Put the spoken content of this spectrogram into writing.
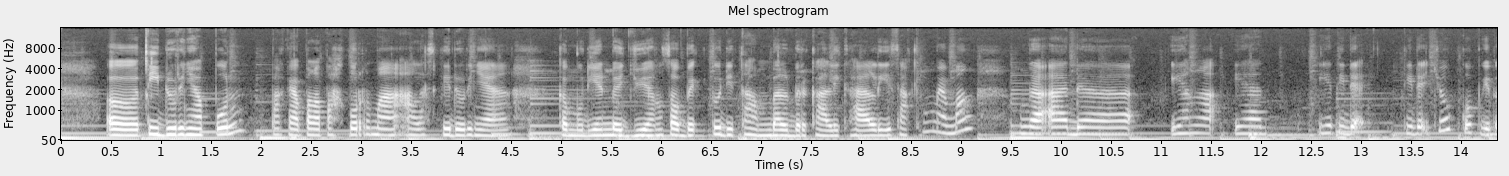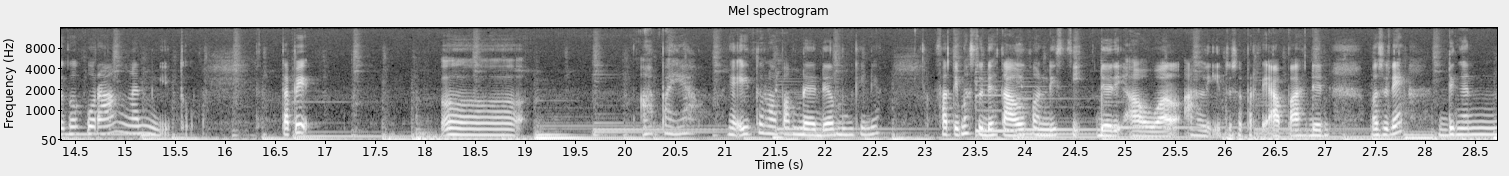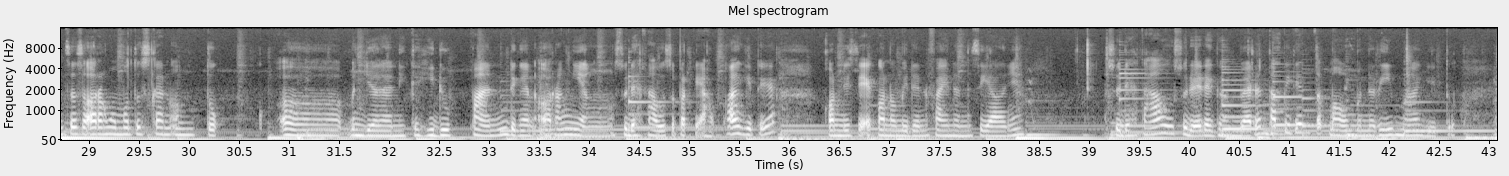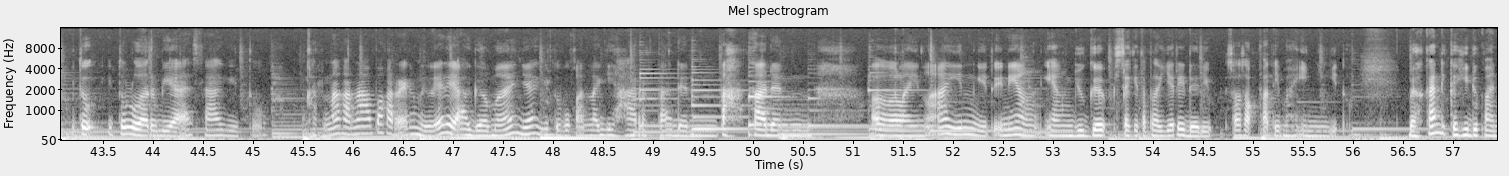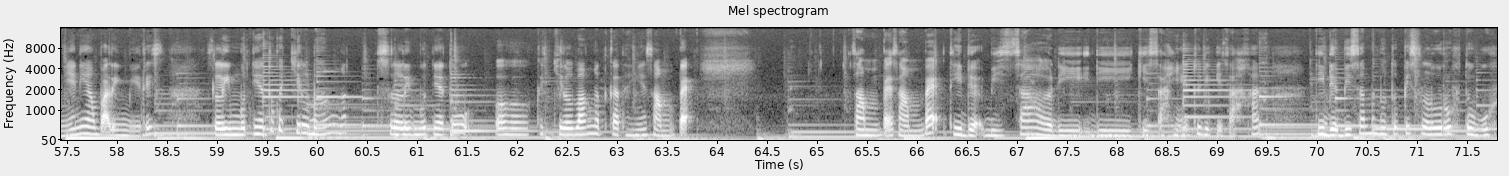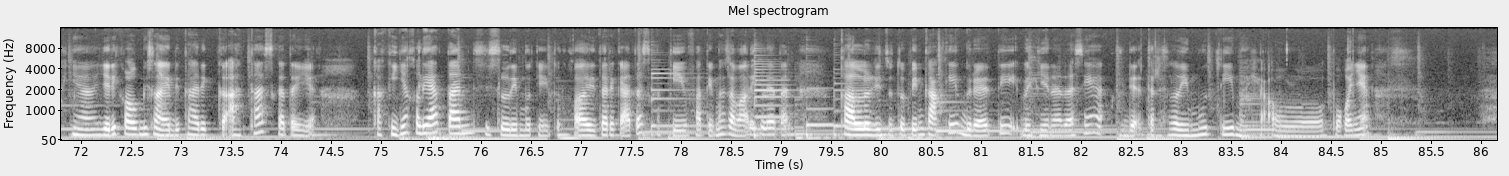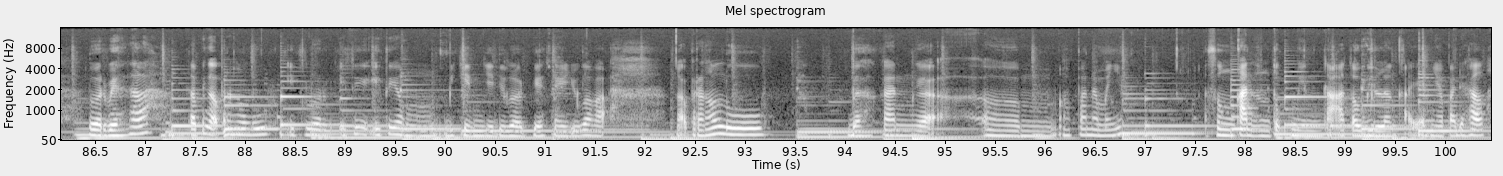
e, tidurnya pun pakai pelepah kurma alas tidurnya. Kemudian baju yang sobek tuh ditambal berkali-kali. Saking memang nggak ada ya nggak ya ya tidak tidak cukup gitu kekurangan gitu. Tapi uh, apa ya? Ya itu lapang dada mungkin ya. Fatimah sudah tahu kondisi dari awal Ali itu seperti apa dan maksudnya dengan seseorang memutuskan untuk uh, menjalani kehidupan dengan orang yang sudah tahu seperti apa gitu ya kondisi ekonomi dan finansialnya sudah tahu sudah ada gambaran tapi dia tetap mau menerima gitu. Itu itu luar biasa gitu. Karena karena apa? Karena yang dilihat ya agamanya gitu bukan lagi harta dan tahta dan uh, lain-lain gitu. Ini yang yang juga bisa kita pelajari dari sosok Fatimah ini gitu. Bahkan di kehidupannya nih yang paling miris selimutnya tuh kecil banget. Selimutnya tuh uh, kecil banget katanya sampai sampai-sampai tidak bisa di di kisahnya itu dikisahkan tidak bisa menutupi seluruh tubuhnya. Jadi kalau misalnya ditarik ke atas katanya kakinya kelihatan si selimutnya itu. Kalau ditarik ke atas kaki Fatimah sama Ali kelihatan. Kalau ditutupin kaki berarti bagian atasnya tidak terselimuti masya Allah. Pokoknya luar biasa lah. Tapi nggak pernah ngeluh. Itu luar itu itu yang bikin jadi luar biasa juga nggak nggak pernah ngeluh. Bahkan nggak um, apa namanya sungkan untuk minta atau bilang ke ayahnya. Padahal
